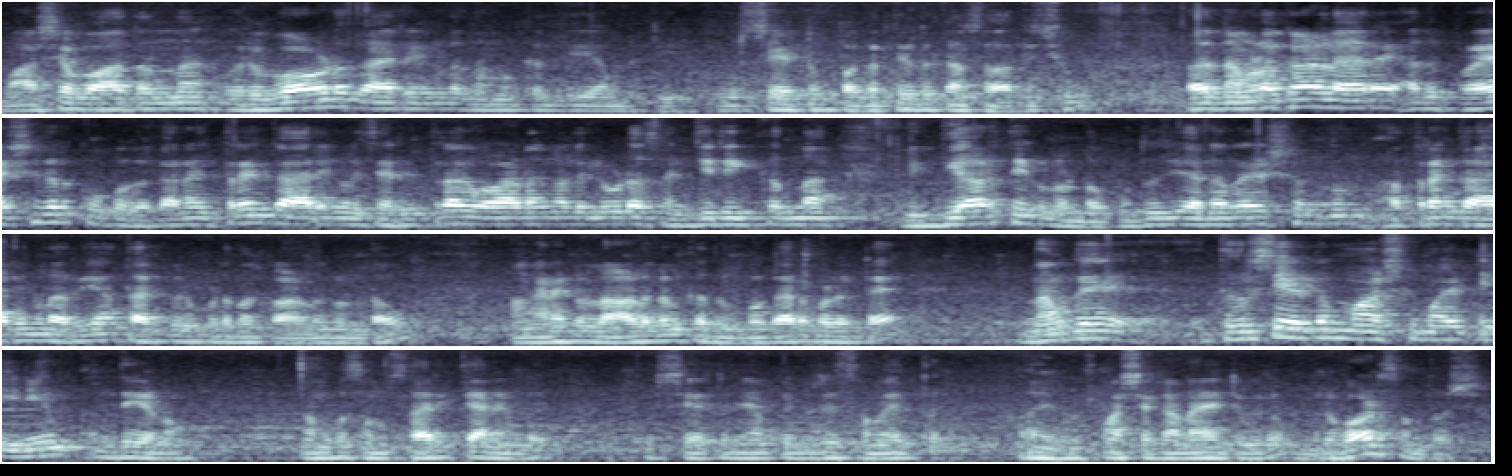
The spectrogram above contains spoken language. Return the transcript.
മാഷവാദെന്ന് ഒരുപാട് കാര്യങ്ങൾ നമുക്ക് എന്ത് ചെയ്യാൻ പറ്റി? തീർച്ചയായിട്ടും പകർത്തിയെടുക്കാൻ സാധിച്ചു. അത് നമ്മളെക്കാളേറെ അത് പ്രേക്ഷകർക്ക് ഉപകാരം. കാരണം ഇത്രയും കാര്യങ്ങൾ ചരിത്ര പാഠങ്ങളിലൂടെ സഞ്ചരിക്കുന്ന വിദ്യാർത്ഥികളുണ്ടോ? പുതു ജനറേഷനും അത്തരം കാര്യങ്ങൾ അറിയാൻ താല്പര്യപ്പെടുന്ന ആളുകളുണ്ടാവും അങ്ങനെയൊക്കെയുള്ള ആളുകൾക്ക് അത് ഉപകാരപ്പെടട്ടെ. നമുക്ക് തീർച്ചയായിട്ടും മാഷുമായിട്ട് ഇനിയും എന്ത് ചെയ്യണം? നമുക്ക് സംസാരിക്കാനുണ്ട്. തീർച്ചയായിട്ടും ഞാൻ പിന്നൊരു സമയത്ത് മാഷെ കാണാനായിട്ട് വരും. ഒരുപാട് സന്തോഷം.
